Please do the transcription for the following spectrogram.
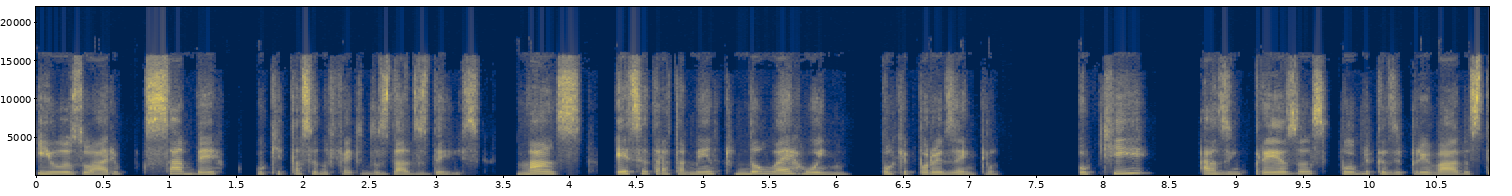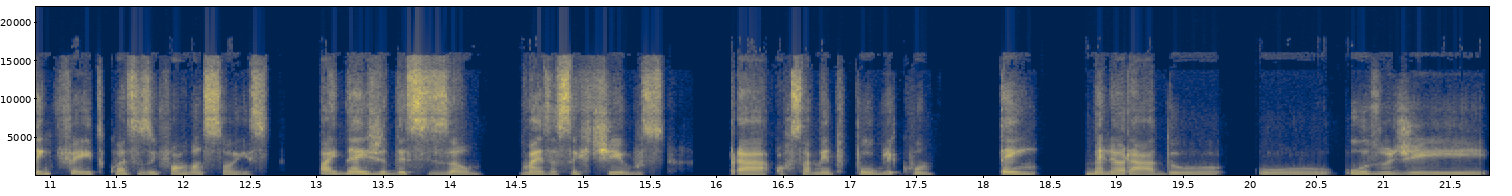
e o usuário saber o que está sendo feito dos dados deles. Mas esse tratamento não é ruim, porque, por exemplo, o que as empresas públicas e privadas têm feito com essas informações? Painéis de decisão mais assertivos para orçamento público, tem melhorado o uso de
